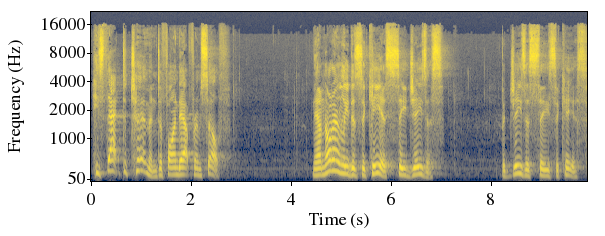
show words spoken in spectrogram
He's that determined to find out for himself. Now, not only does Zacchaeus see Jesus, but Jesus sees Zacchaeus.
